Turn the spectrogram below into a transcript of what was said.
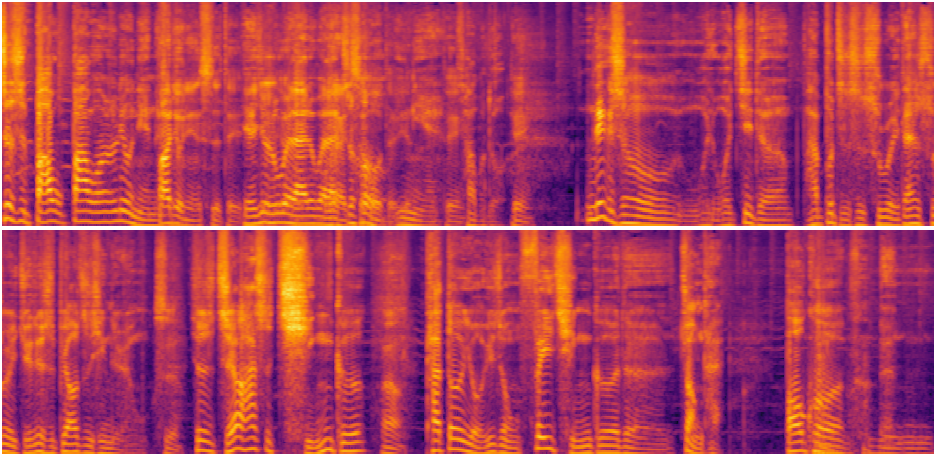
这是八八六年的，八九年是对，也就是未来的未来之后的一年，对，差不多。对，那个时候我我记得还不只是苏芮，但是苏芮绝对是标志性的人物，是，就是只要他是情歌，嗯，他都有一种非情歌的状态，包括嗯，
